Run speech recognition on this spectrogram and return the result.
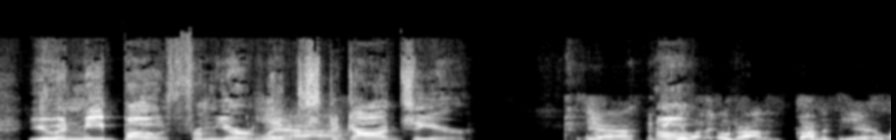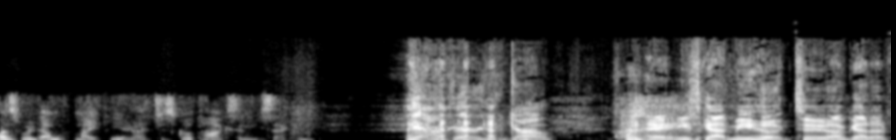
you and me both from your lips Yeah. to God's ear. Yeah. Oh. You want to go grab grab a beer once we're done with Mike here? Let's just go talk 70 seconds. Yeah, there you go. hey, he's got me hooked too. I've got a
